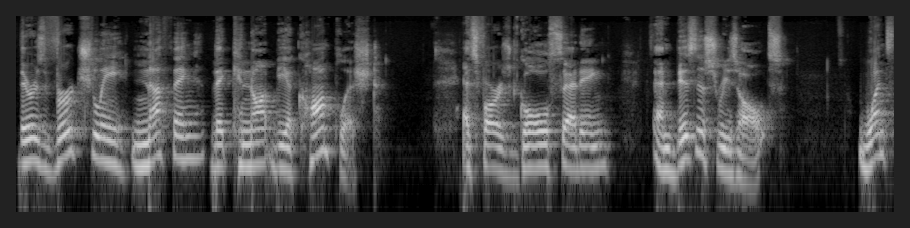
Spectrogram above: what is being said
there is virtually nothing that cannot be accomplished as far as goal setting and business results once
